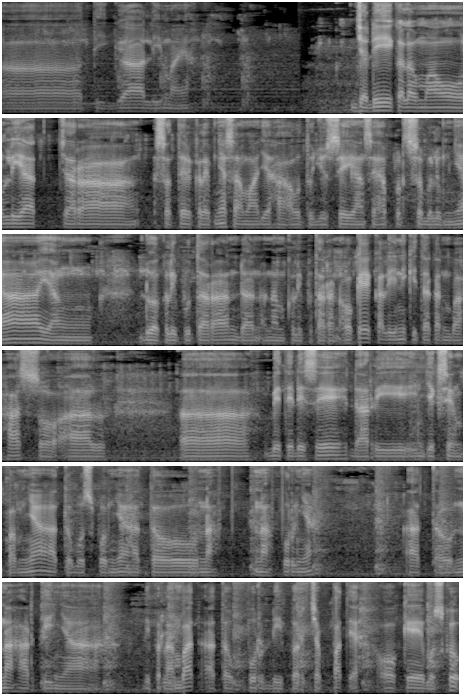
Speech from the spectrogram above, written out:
uh, 3 5 ya jadi kalau mau lihat cara setir klepnya sama aja HO7C yang saya upload sebelumnya yang dua kali putaran dan enam kali putaran. Oke kali ini kita akan bahas soal uh, eh, BTDC dari injection pumpnya atau bos pumpnya atau nah nahpurnya atau nah artinya diperlambat atau pur dipercepat ya. Oke bosku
